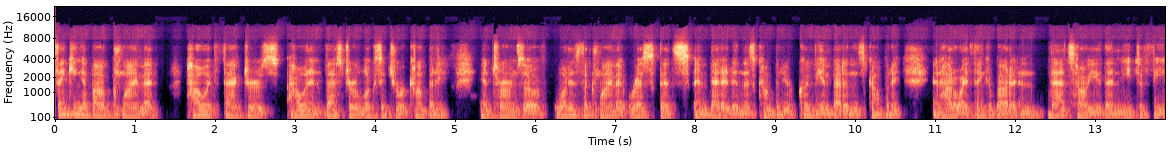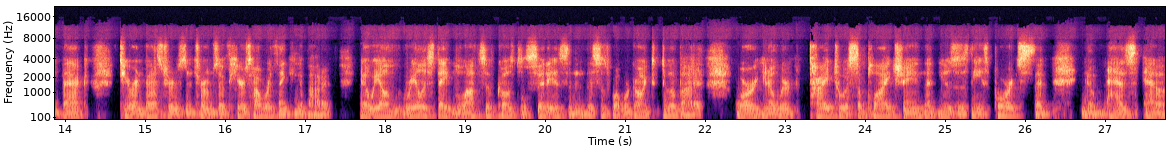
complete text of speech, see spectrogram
thinking about climate how it factors, how an investor looks at your company in terms of what is the climate risk that's embedded in this company or could be embedded in this company, and how do I think about it? And that's how you then need to feed back to your investors in terms of here's how we're thinking about it. You know, we own real estate in lots of coastal cities, and this is what we're going to do about it. Or, you know, we're tied to a supply chain that uses these ports that, you know, has, uh,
